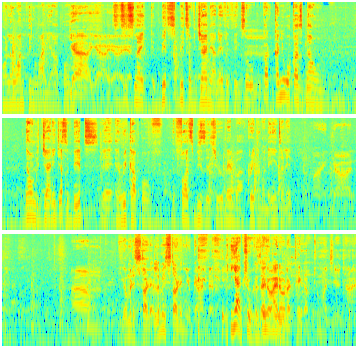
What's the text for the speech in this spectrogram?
only one thing running up. Or Yeah, yeah, yeah. It's, yeah. like bits bits of journey and everything. So Mm. can, can you walk us down down the journey just a bit, a, a recap of the first business you remember creating on the internet? My God. Um, you want me to start? Let me start in Uganda. yeah, true. Because I don't, I don't want to take up too much of your time.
